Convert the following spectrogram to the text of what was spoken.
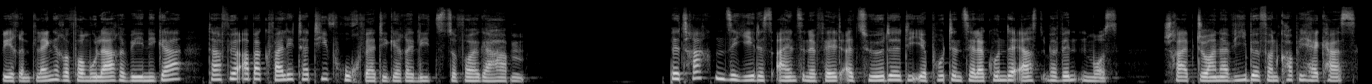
während längere Formulare weniger, dafür aber qualitativ hochwertigere Leads zur Folge haben. Betrachten Sie jedes einzelne Feld als Hürde, die Ihr potenzieller Kunde erst überwinden muss. schreibt Joanna Wiebe von Copyhackers.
